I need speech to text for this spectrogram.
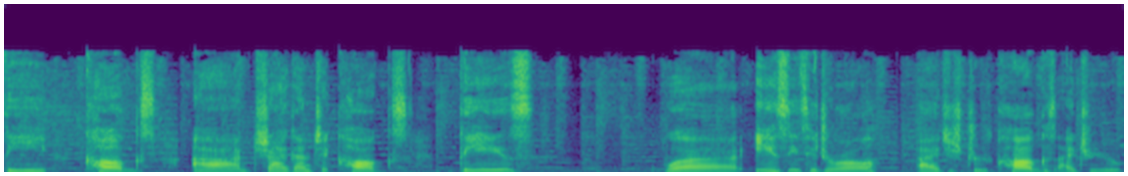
the cogs are gigantic cogs. These were easy to draw. I just drew cogs, I drew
